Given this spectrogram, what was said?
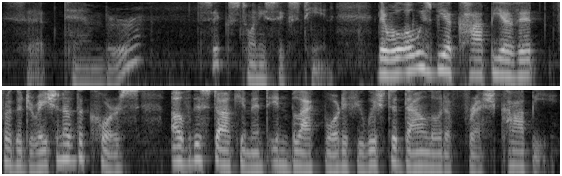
September 6, 2016. There will always be a copy of it for the duration of the course of this document in Blackboard if you wish to download a fresh copy.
